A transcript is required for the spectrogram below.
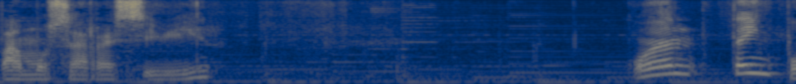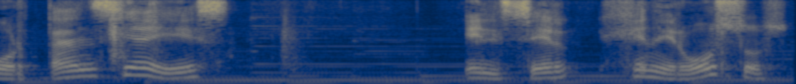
vamos a recibir. ¿Cuánta importancia es el ser generosos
